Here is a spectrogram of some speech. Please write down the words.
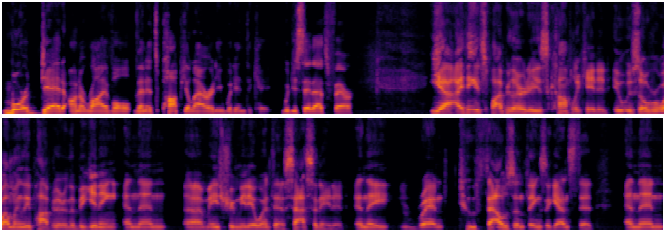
more dead on arrival than its popularity would indicate. Would you say that's fair? Yeah, I think its popularity is complicated. It was overwhelmingly popular in the beginning, and then uh, mainstream media went to assassinate it, and they ran two thousand things against it, and then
